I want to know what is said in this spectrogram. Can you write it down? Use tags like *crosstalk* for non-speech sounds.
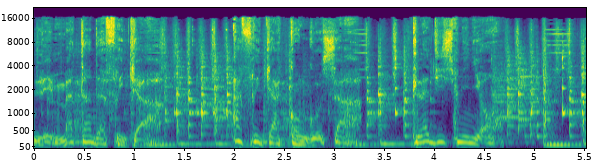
Les matins d'Africa. Africa Congosa. Gladys Mignon.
